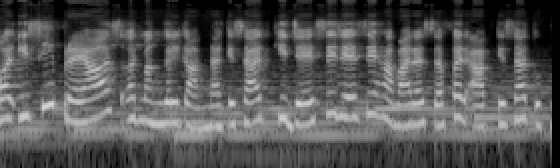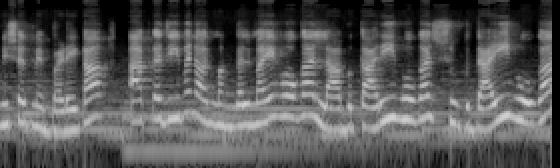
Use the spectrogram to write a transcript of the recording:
और इसी प्रयास और मंगल कामना के साथ कि जैसे जैसे हमारा सफ़र आपके साथ उपनिषद में बढ़ेगा, आपका जीवन और मंगलमय होगा, लाभकारी होगा, शुभदायी होगा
